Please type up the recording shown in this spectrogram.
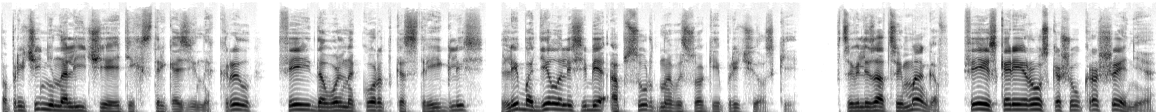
По причине наличия этих стрекозиных крыл феи довольно коротко стриглись, либо делали себе абсурдно высокие прически — цивилизации магов феи скорее роскошь и украшение,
